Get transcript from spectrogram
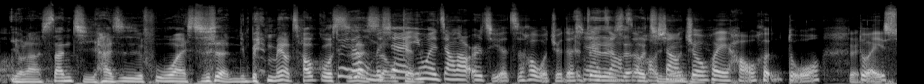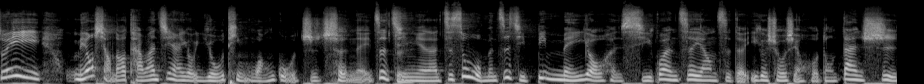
啊。有啦三级还是户外私人，你别没有超过。对，那我们现在因为降到二级了之后，我觉得现在这样子好像就会好很多。对，所以没有想到台湾竟然有游艇王国之称诶！这几年啊，只是我们自己并没有很习惯这样子的一个休闲活动，但是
